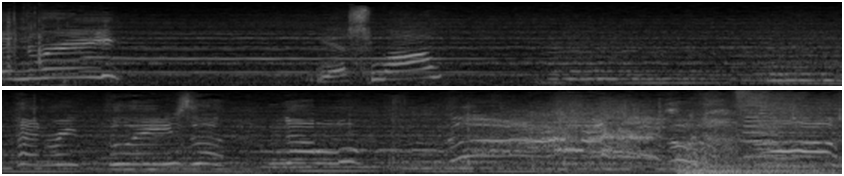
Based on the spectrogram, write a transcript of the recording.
Henry! Yes, Mom? Henry, please! uh, no! Hang on!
